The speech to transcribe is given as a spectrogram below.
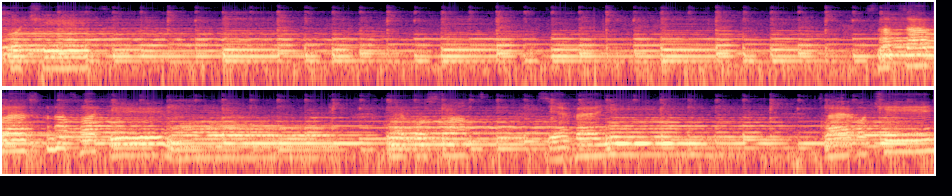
učit. Snad záblesk nad hladinou, nebo snad zjevení. Tvé oči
